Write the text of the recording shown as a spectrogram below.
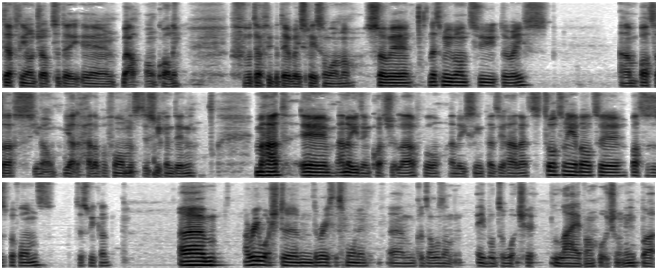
definitely on job today. Um, well, on quali, for definitely with their race pace and whatnot. So uh, let's move on to the race. Um, Bottas, you know, he had a hell of a performance this weekend, didn't he? Mahad, um, I know you didn't watch it live, but I know you've seen plenty of highlights. Talk to me about uh, Bottas's performance this weekend. Um, I rewatched um, the race this morning because I wasn't able to watch it live, unfortunately. But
